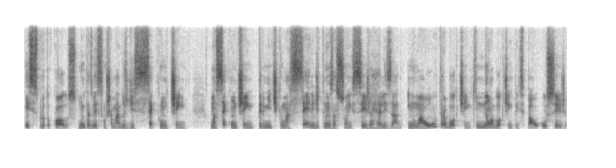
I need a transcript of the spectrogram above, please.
Esses protocolos muitas vezes são chamados de second chain. Uma second chain permite que uma série de transações seja realizada em uma outra blockchain que não a blockchain principal, ou seja,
